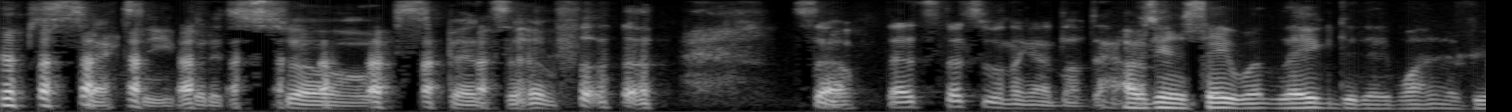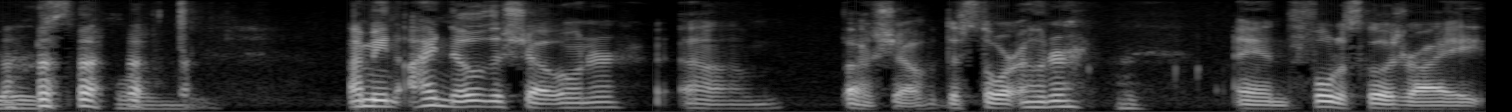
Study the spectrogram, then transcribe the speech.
sexy, but it's so expensive. so that's that's one thing I'd love to have. I was going to say, what leg do they want of yours? Um, I mean, I know the show owner, um, uh, show the store owner, and full disclosure, I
